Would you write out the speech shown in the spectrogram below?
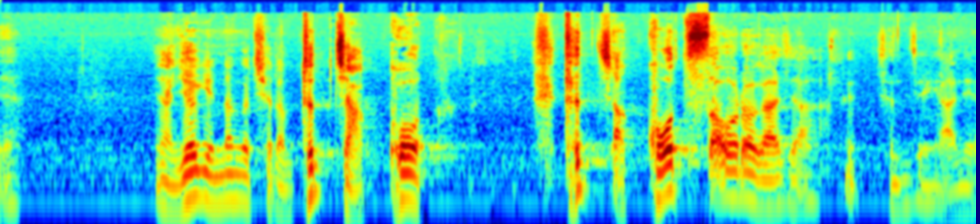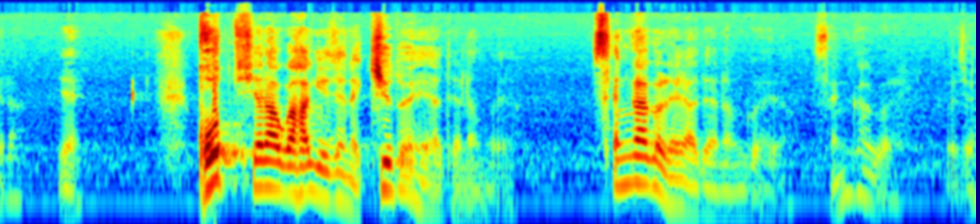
예. 그냥 여기 있는 것처럼 듣자 곧 듣자 곧 싸우러 가자. 전쟁이 아니라. 예. 곧이라고 하기 전에 기도해야 되는 거예요. 생각을 해야 되는 거예요. 생각을. 그죠?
